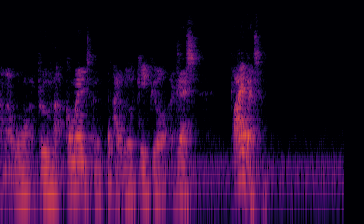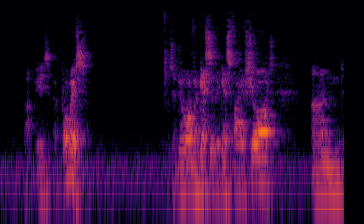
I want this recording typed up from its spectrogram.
And I won't approve that comment and I will keep your address private. That is a promise. So do have a guess at the guess five short and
